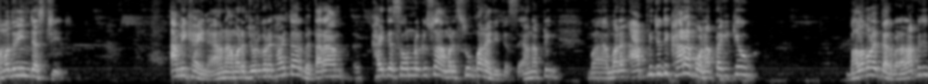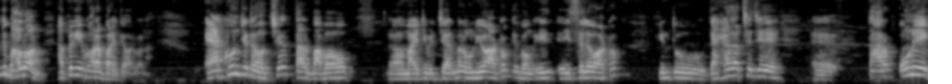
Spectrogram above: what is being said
আমাদের ইন্ডাস্ট্রির আমি খাই না। এখন আমার জোর করে খাইতে পারবে? তারা খাইতেছে অন্য কিছু, আমার স্যুপ বানাই দিতেছে। এখন আপনি মানে আপনি যদি খারাপ হন, আপনাকে কেউ ভালো বানাইতে পারবে না। আর আপনি যদি ভালো হন, আপনাকে কেউ খারাপ বানাইতে পারবে না। এখন যেটা হচ্ছে তার বাবাও আহ, মাই টিভির চেয়ারম্যান উনিও আটক এবং এই এই ছেলেও আটক। কিন্তু দেখা যাচ্ছে যে তার অনেক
